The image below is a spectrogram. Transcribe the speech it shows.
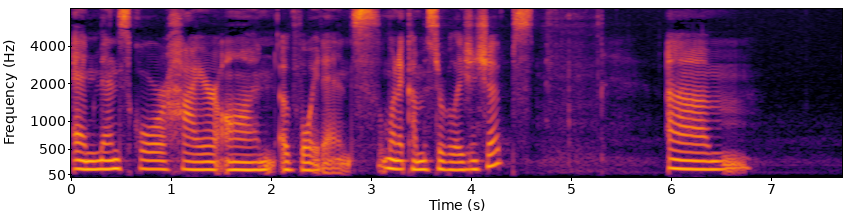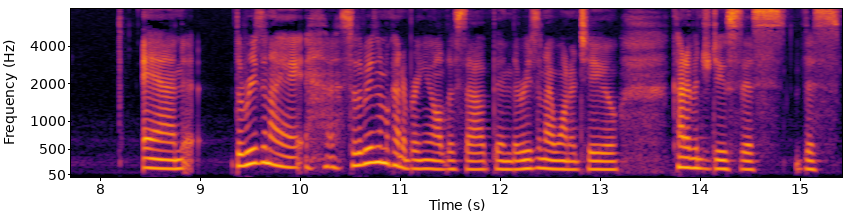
and men score higher on avoidance when it comes to relationships. Um, and the reason I, so the reason I'm kind of bringing all this up, and the reason I wanted to kind of introduce this this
